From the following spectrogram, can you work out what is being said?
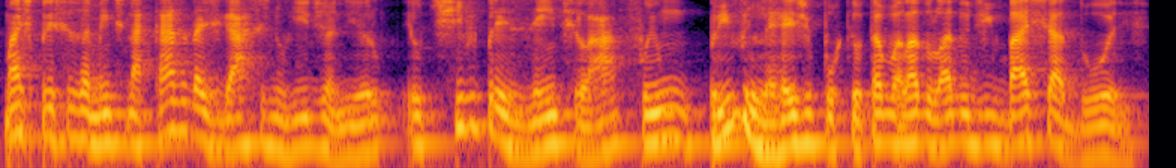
mais precisamente na Casa das Garças, no Rio de Janeiro. Eu tive presente lá, foi um privilégio, porque eu estava lá do lado de embaixadores.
